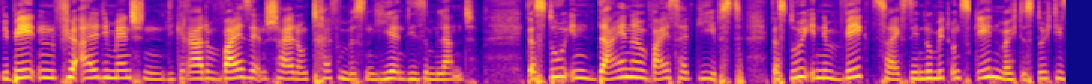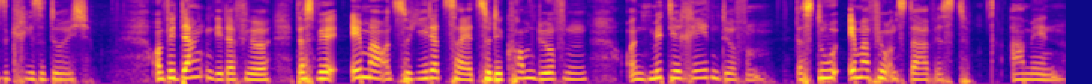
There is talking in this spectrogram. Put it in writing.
Wir beten für all die Menschen, die gerade weise Entscheidungen treffen müssen hier in diesem Land, dass du ihnen deine Weisheit gibst, dass du ihnen den Weg zeigst, den du mit uns gehen möchtest durch diese Krise durch. Und wir danken dir dafür, dass wir immer und zu jeder Zeit zu dir kommen dürfen und mit dir reden dürfen dass du immer für uns da bist. Amen.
